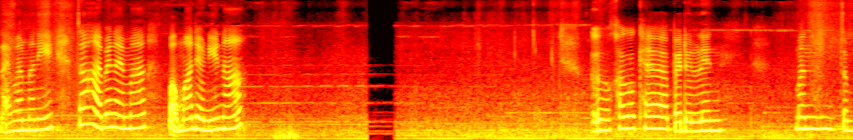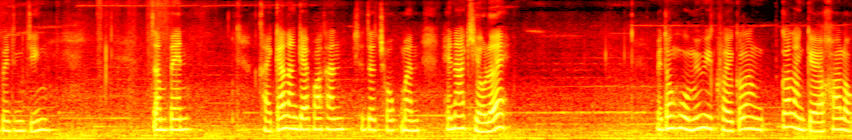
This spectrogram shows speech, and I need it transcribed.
หลายวันมานี้เจ้าหายไปไหนมา บอกมาเดี๋ยวนี้นะ เออข้าก็แค่ไปเดินเล่น มันจำเป็นจริง ๆจำเป็น ใครกล้ารังแกพอทัน ฉันจะชกมันให้หน้าเขียวเลย ไม่ต้องห่วงไม่มีใครก็ล้าก็รังแกข้าหรอก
